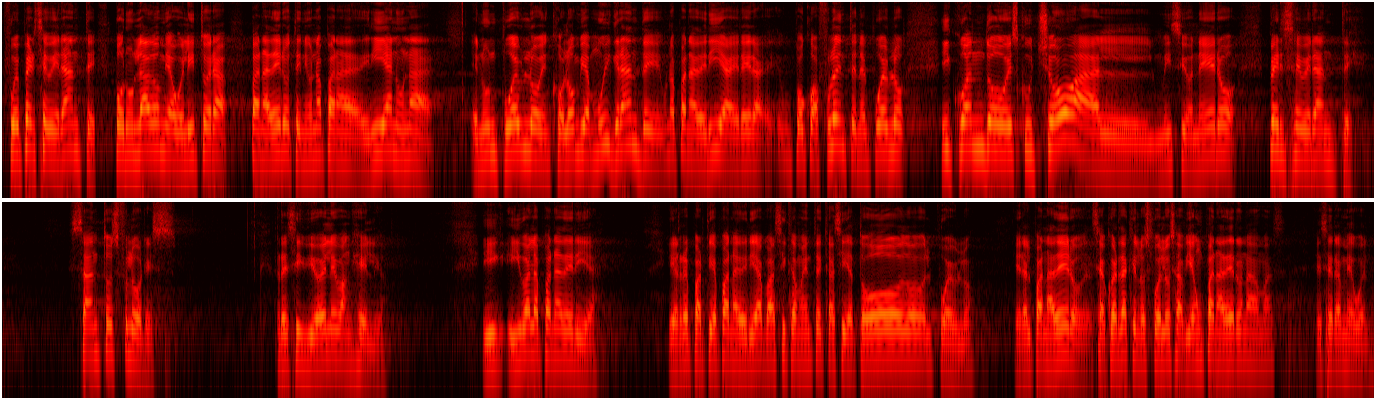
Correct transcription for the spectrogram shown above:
Fue perseverante. Por un lado, mi abuelito era panadero, tenía una panadería en una en un pueblo en Colombia muy grande, una panadería, era un poco afluente en el pueblo, y cuando escuchó al misionero perseverante, Santos Flores, recibió el Evangelio y iba a la panadería, él repartía panadería básicamente casi a todo el pueblo, era el panadero, ¿se acuerda que en los pueblos había un panadero nada más? Ese era mi abuelo,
